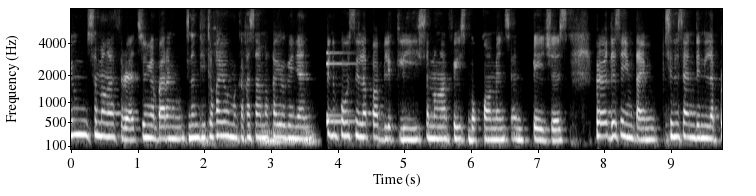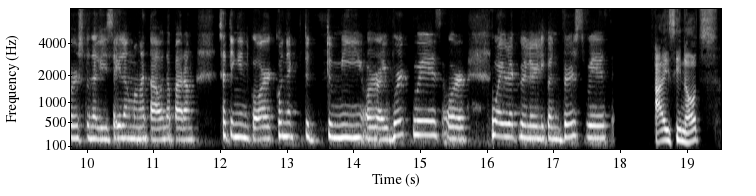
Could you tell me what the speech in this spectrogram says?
Yung sa mga threats, yung parang nandito kayo, magkakasama kayo, ganyan. Pinupost nila publicly sa mga Facebook comments and pages. Pero at the same time, sinasend din nila personally sa ilang mga tao na parang sa tingin ko are connected to me or I work with or who I regularly converse with. IC notes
